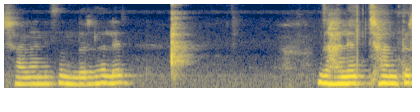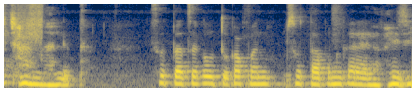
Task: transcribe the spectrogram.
छान आणि सुंदर झालेत. झाल्यात छान तर छान झालेत. स्वतःचं कौतुक आपण स्वतः पण करायला पाहिजे.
